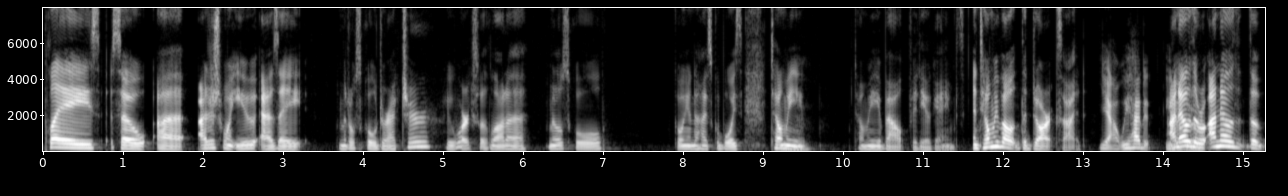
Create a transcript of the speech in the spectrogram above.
plays. So uh, I just want you, as a middle school director who works with a lot of middle school, going into high school boys, tell me, Mm-hmm. tell me about video games, and tell me about the dark side. Yeah, we had. You I know the I know the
